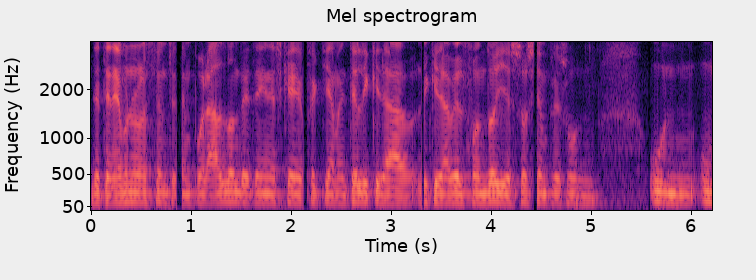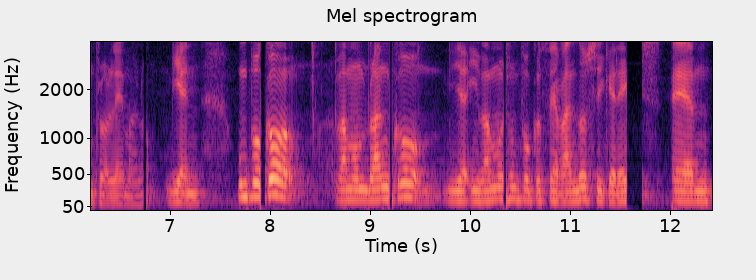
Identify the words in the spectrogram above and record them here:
de tener una horizonte temporal donde tienes que efectivamente liquidar, liquidar el fondo y eso siempre es un, un, problema, ¿no? Bien, un poco, vamos en blanco y, vamos un poco cerrando si queréis, em,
